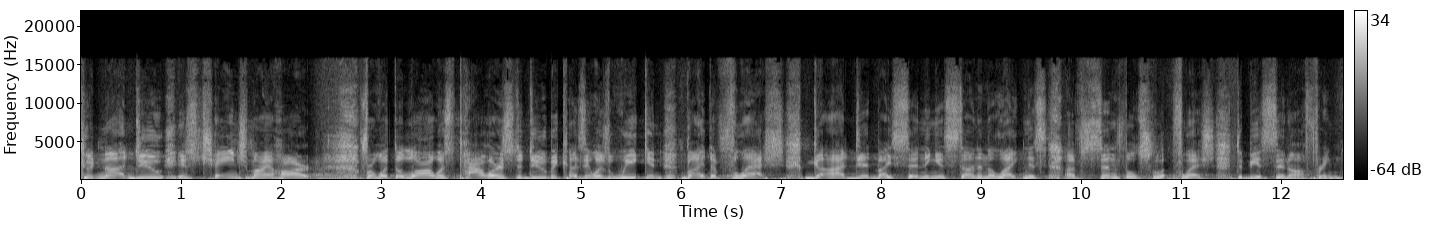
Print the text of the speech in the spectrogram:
could not do is change my heart. For what the law was powerless to do because it was weakened by the flesh, God did by sending his Son in the likeness of sinful flesh to be a sin offering.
